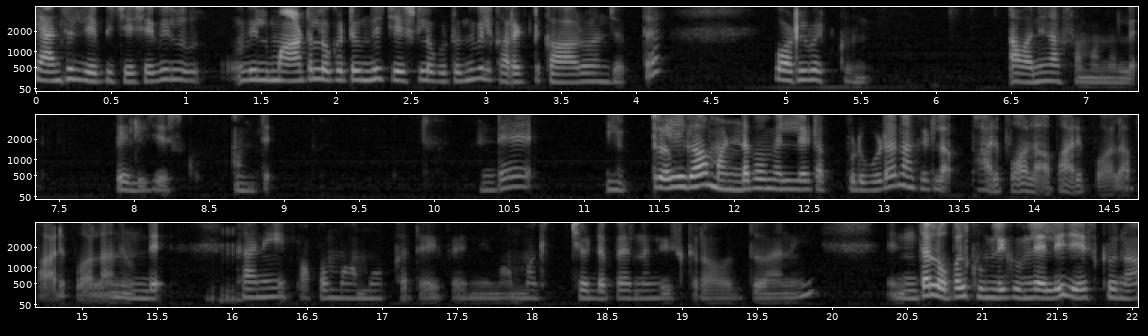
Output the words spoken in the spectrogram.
క్యాన్సిల్ చేపించేసే వీళ్ళు వీళ్ళ మాటలు ఒకటి ఉంది చేష్టలు ఒకటి ఉంది వీళ్ళు కరెక్ట్ కారు అని చెప్తే బాటిల్ పెట్టుకుంది. అవన్నీ నాకు సంబంధం లే పెళ్ళి చేసుకో అంతే. అంటే లిటరల్గా మండపం వెళ్ళేటప్పుడు కూడా నాకు ఇట్లా పారిపోవాలా పారిపోవాలా పారిపోవాలా అని ఉండే. కానీ పాపం మా అమ్మ ఒక్కతే అయిపోయింది మా అమ్మకి చెడ్డ పేరు నేను తీసుకురావద్దు అని. ఎంత లోపల కుమిలి కుమిలి వెళ్ళి చేసుకున్నా.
